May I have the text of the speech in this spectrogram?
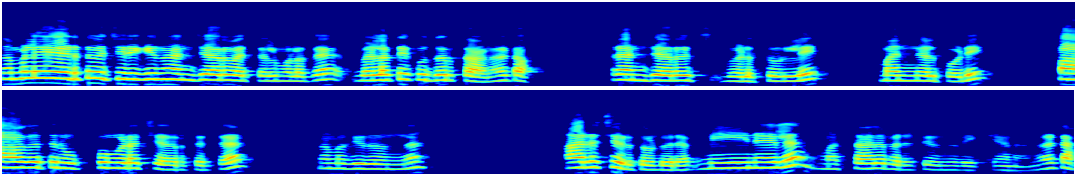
നമ്മൾ ഈ എടുത്തു വെച്ചിരിക്കുന്ന അഞ്ചാറ് വറ്റൽമുളക് വെള്ളത്തിൽ കുതിർത്താണ് കേട്ടോ. ഒരു അഞ്ചാറ് വെളുത്തുള്ളി മഞ്ഞൾപ്പൊടി പാകത്തിന് ഉപ്പും കൂടെ ചേർത്തിട്ട് നമുക്കിതൊന്ന് അരച്ചെടുത്തോണ്ട് വരാം. മീനേൽ മസാല പുരട്ടി ഒന്ന് വെക്കാനാണ് കേട്ടോ.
